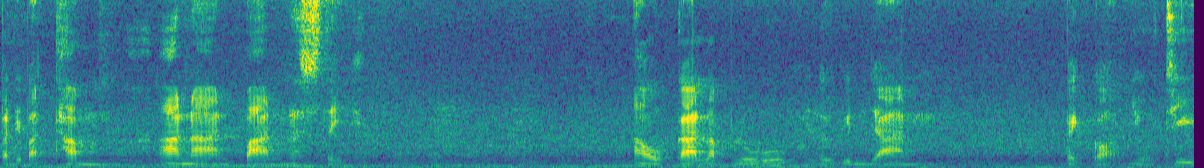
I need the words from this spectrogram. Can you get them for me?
ปฏิบัติธรรม อาณานปานนสติ เอาการรับรู้หรือวิญญาณ ไปเกาะอยู่ที่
